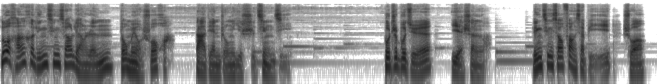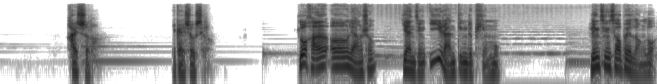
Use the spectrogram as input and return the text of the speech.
洛寒和林青霄两人都没有说话。大殿中一时静寂。不知不觉夜深了，林青霄放下笔说：“还是了，你该休息了。”洛寒嗯嗯两声，眼睛依然盯着屏幕。林青霄被冷落，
